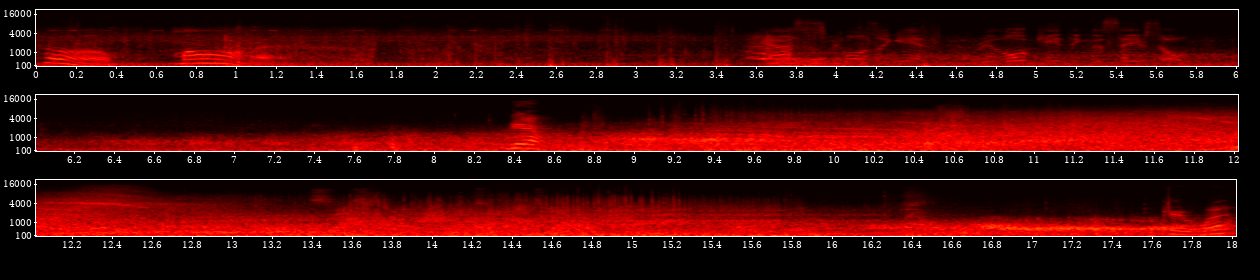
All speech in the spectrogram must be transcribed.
Come on. Gas is closing in. Relocating the safe zone. Yeah. Okay, what?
